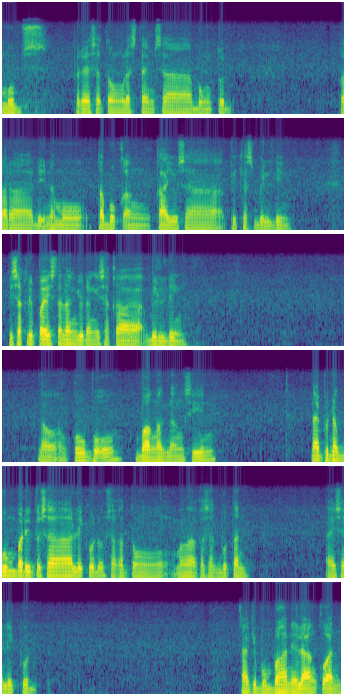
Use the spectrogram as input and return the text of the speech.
moves. Para sa tong last time sa bungtod. Para di na mo tabok ang kayo sa pikas building. I-sacrifice na lang yun ang isa ka building. Now ang kubo oh. Bangag na ang scene. Na po nagbomba dito sa likod oh, sa katong mga kasagbutan. Ay sa likod nagibombahan nila ang kuan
